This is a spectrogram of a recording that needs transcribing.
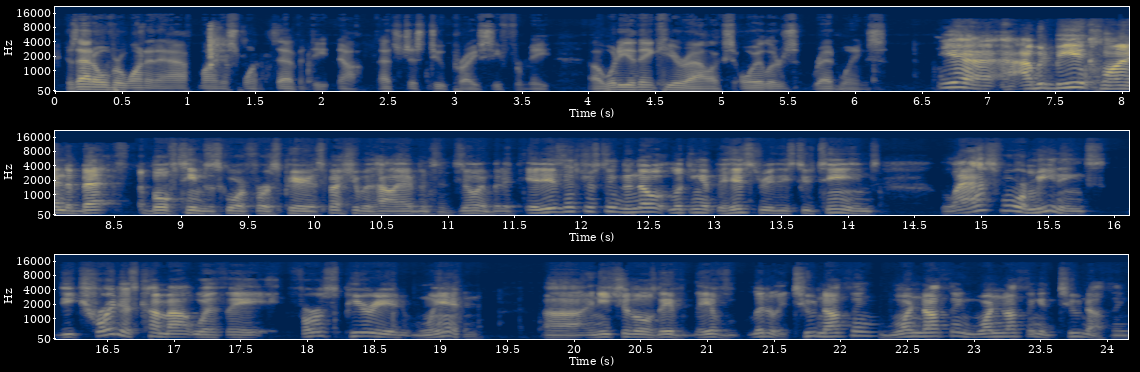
Because that over one and a half minus 170, no, that's just too pricey for me. Uh, what do you think here, Alex? Oilers, Red Wings. Yeah, I would be inclined to bet both teams to score first period, especially with how Edmonton's doing. But it, it is interesting to note, looking at the history of these two teams, last four meetings, Detroit has come out with a first period win. Uh, in each of those, they've they've literally two nothing, one nothing, one nothing, and two nothing.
